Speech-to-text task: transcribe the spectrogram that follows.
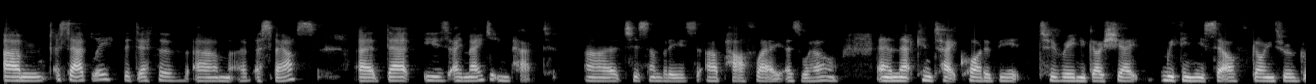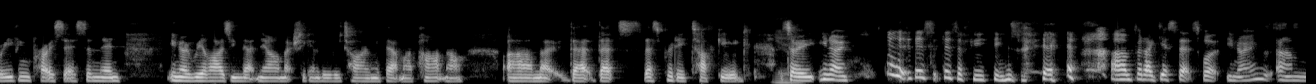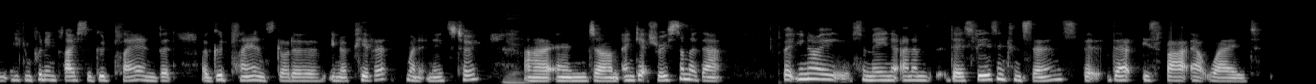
Um, sadly, the death of um, a spouse uh, that is a major impact uh, to somebody's uh, pathway as well. And that can take quite a bit to renegotiate within yourself, going through a grieving process, and then, you know, realizing that now I'm actually going to be retiring without my partner. Um, that that's that's pretty tough gig. Yeah. So you know, there's there's a few things there, um, but I guess that's what you know. Um, you can put in place a good plan, but a good plan's got to you know pivot when it needs to, yeah. uh, and um, and get through some of that. But you know, for me, and there's fears and concerns, but that is far outweighed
